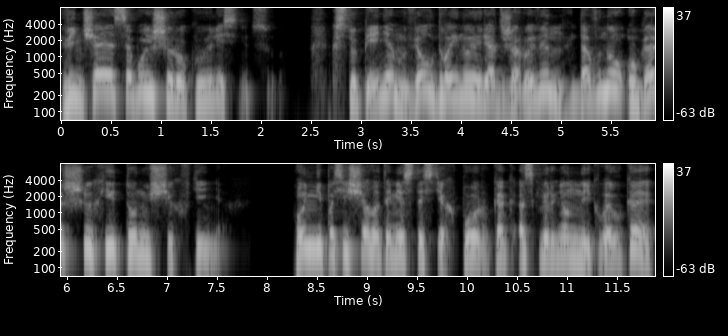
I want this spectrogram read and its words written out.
венчая собой широкую лестницу. К ступеням вел двойной ряд жаровин, давно угасших и тонущих в тенях. Он не посещал это место с тех пор, как оскверненный Квелка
